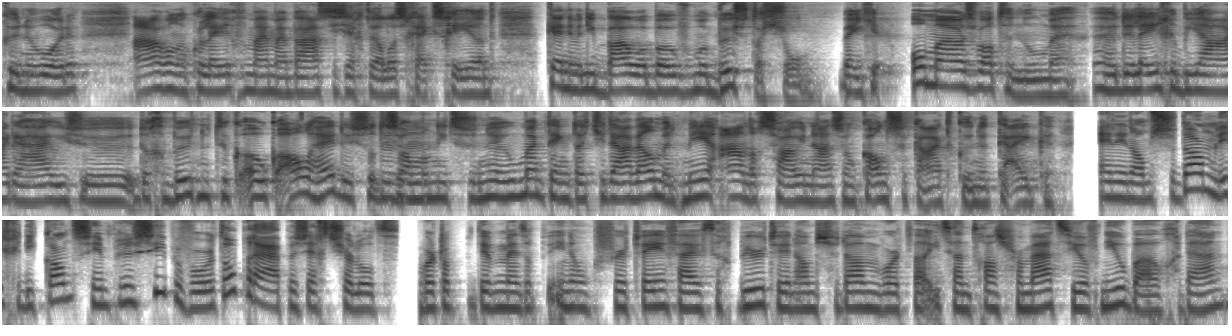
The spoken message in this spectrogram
kunnen worden. Aaron, een collega van mij, mijn baas, die zegt wel eens gekscherend: kennen we niet bouwen boven een busstation? Weet je, om maar eens wat te noemen. de lege bejaardenhuizen, dat gebeurt natuurlijk ook al, hè, dus dat is mhm. allemaal niet zo nieuw. Maar ik denk dat je daar wel met meer aandacht zou je naar zo'n kansenkaart kunnen kijken. En in Amsterdam liggen die kansen in principe voor het oprapen, zegt Charlotte. Wordt op dit moment op, in ongeveer 52 buurten in Amsterdam wordt wel iets aan transformatie of nieuwbouw gedaan.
